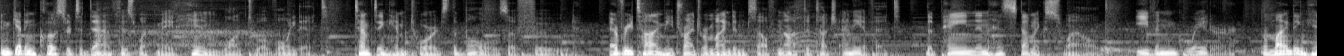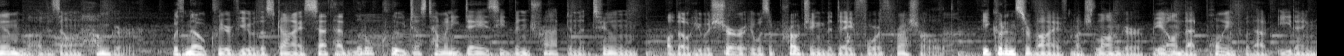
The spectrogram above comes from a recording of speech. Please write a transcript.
And getting closer to death is what made him want to avoid it, tempting him towards the bowls of food. Every time he tried to remind himself not to touch any of it, the pain in his stomach swelled, even greater, reminding him of his own hunger with no clear view of the sky, Seth had little clue just how many days he'd been trapped in the tomb, although he was sure it was approaching the day four threshold. He couldn't survive much longer beyond that point without eating.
